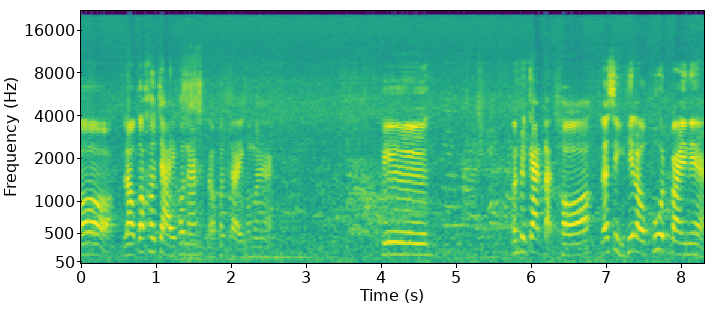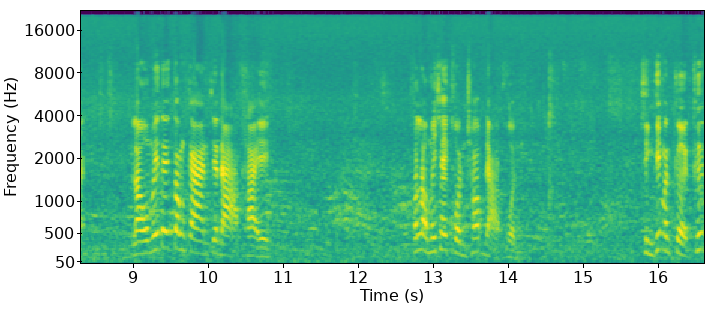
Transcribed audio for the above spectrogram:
ก็เราก็เข้าใจเขานะ เราเข้าใจเขามาก คือ มันเป็นการตัดพ้อและสิ่งที่เราพูดไปเนี่ย เราไม่ได้ต้องการจะด่าใคร เพราะเราไม่ใช่คนชอบด่าคน สิ่งที่มันเกิดขึ้น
